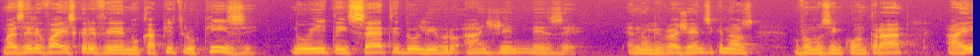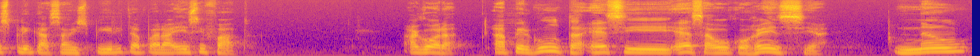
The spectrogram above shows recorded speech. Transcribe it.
mas ele vai escrever no capítulo 15, no item 7 do livro A Gênese. É no livro A Gênese que nós vamos encontrar a explicação espírita para esse fato. Agora, a pergunta é se essa ocorrência não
